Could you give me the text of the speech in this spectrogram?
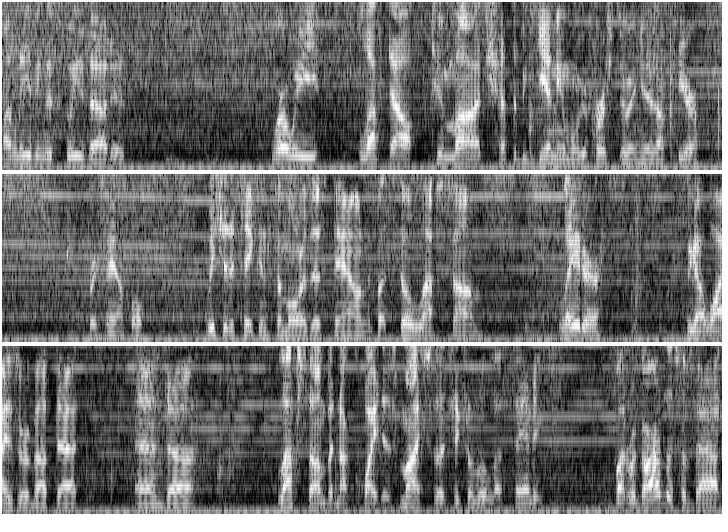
on leaving the squeeze out is where we left out too much at the beginning when we were first doing it up here. for example, we should have taken some more of this down, but still left some. Later, we got wiser about that and uh, left some, but not quite as much, so it takes a little less sanding. But regardless of that,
